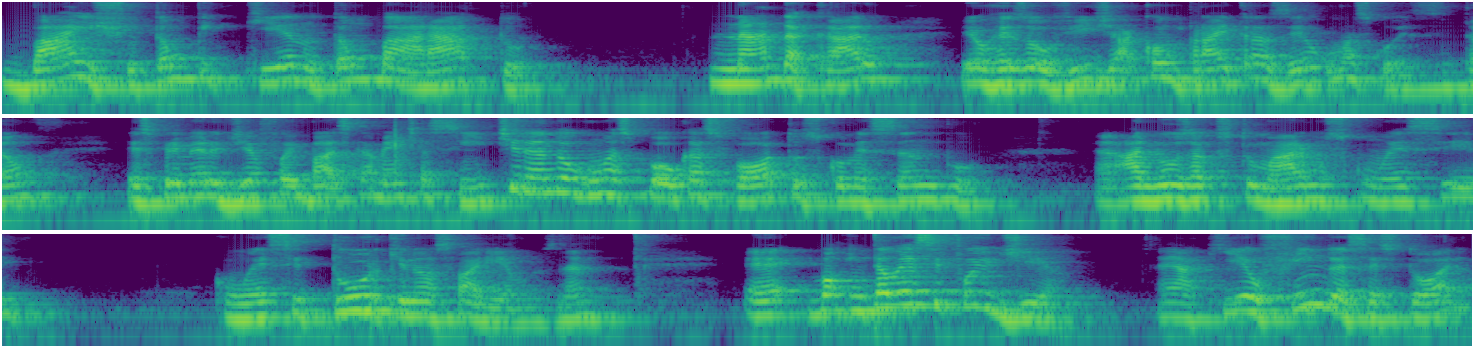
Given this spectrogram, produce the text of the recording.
baixo, tão pequeno, tão barato, nada caro, eu resolvi já comprar e trazer algumas coisas. Então, esse primeiro dia foi basicamente assim, tirando algumas poucas fotos, começando a nos acostumarmos com esse com esse tour que nós faríamos, né? É, bom, então esse foi o dia. É, aqui eu findo essa história.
